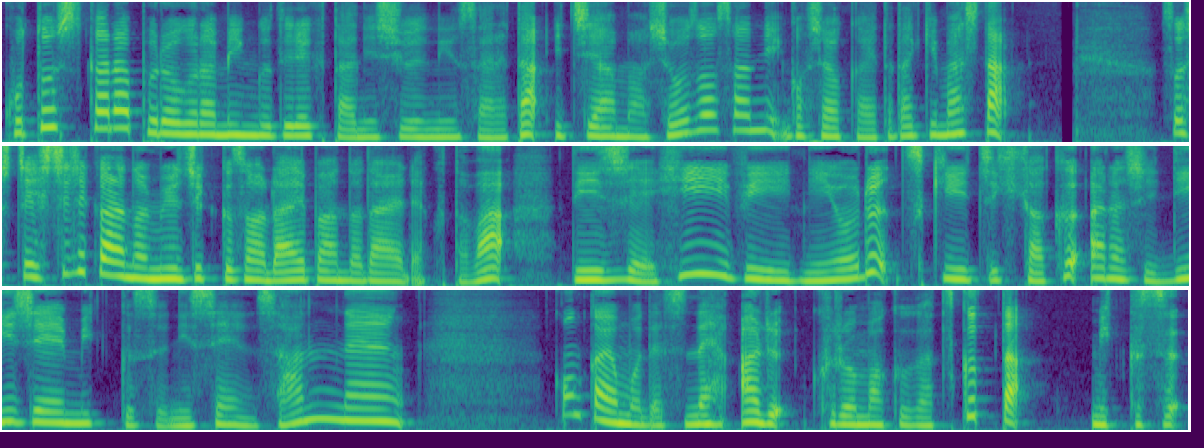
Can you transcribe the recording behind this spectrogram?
今年からプログラミングディレクターに就任された一山正蔵さんにご紹介いただきました。そして7時からのミュージックゾーンライブダイレクトは DJ ヒービーによる月1企画嵐 DJ ミックス2003年。今回もですね、ある黒幕が作ったミックス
